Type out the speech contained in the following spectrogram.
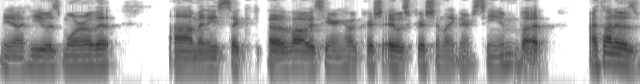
you know, he was more of it. Um, and he's sick of always hearing how Christian it was Christian Laettner's team, but I thought it was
